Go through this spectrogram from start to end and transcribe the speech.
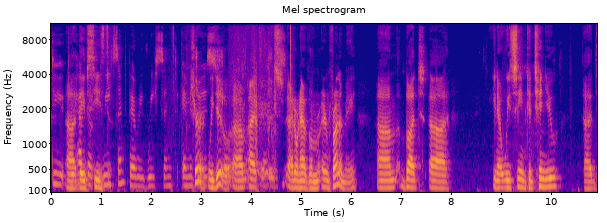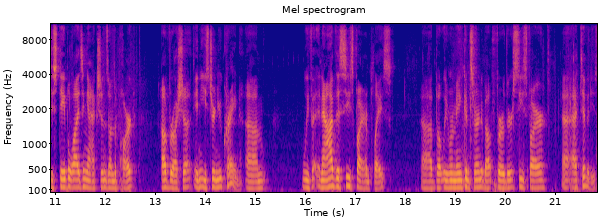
Do you, do uh, you have they've the seized- recent, very recent images? Sure, we do. Um, I, I don't have them in front of me, um, but, uh, you know, we've seen continue uh, destabilizing actions on the part of Russia in eastern Ukraine. Um, We've now have this ceasefire in place, uh, but we remain concerned about further ceasefire uh, activities.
